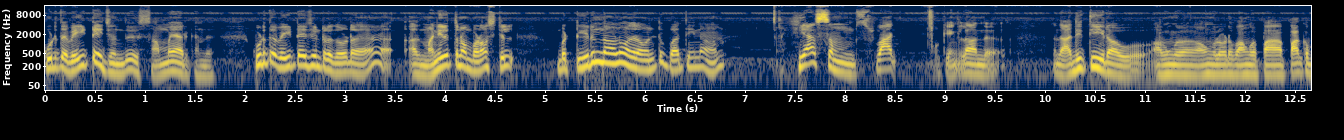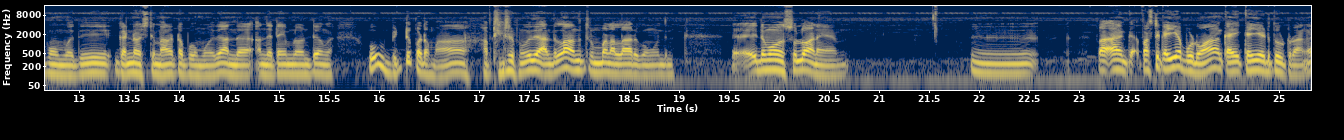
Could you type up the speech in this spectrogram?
கொடுத்த வெயிட்டேஜ் வந்து செம்மையாக இருக்குது அந்த கொடுத்த வெயிட்டேஜ்ன்றதோட அது மணிரத்னம் படம் ஸ்டில் பட் இருந்தாலும் அதில் வந்துட்டு பார்த்தீங்கன்னா ஹியாஸ் சம் ஸ்வாக் ஓகேங்களா அந்த அந்த அதித்தி ராவ் அவங்க அவங்களோட அவங்க பா பார்க்க போகும்போது கண்ணை வச்சுட்டு மிரட்ட போகும்போது அந்த அந்த டைமில் வந்துட்டு அவங்க ஓ விட்டு படமா அப்படின்ற போது அதெல்லாம் வந்துட்டு ரொம்ப நல்லாயிருக்கும். வந்து என்னமோ சொல்லுவானே ஃபஸ்ட்டு கையை போடுவான் கை கையை எடுத்து விட்ருவாங்க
